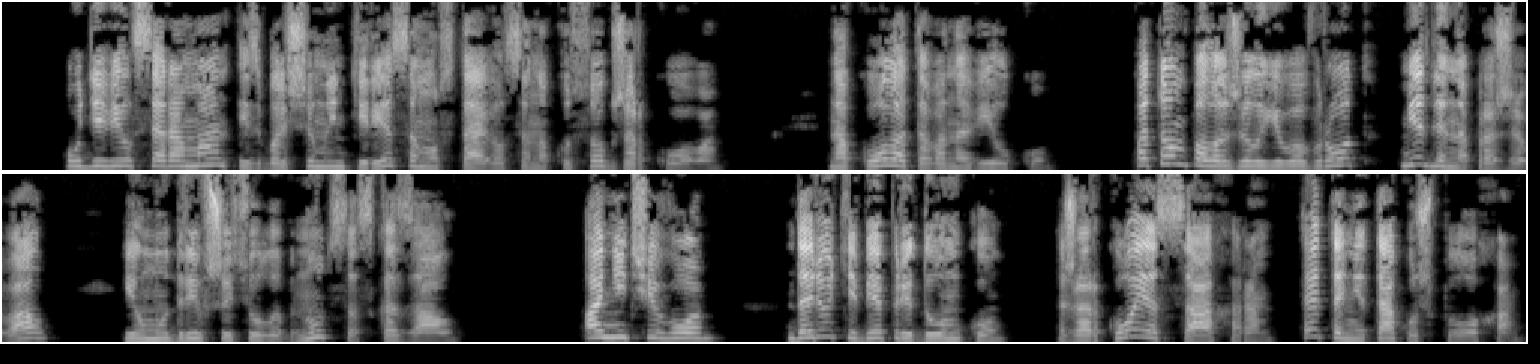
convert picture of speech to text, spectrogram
— удивился Роман и с большим интересом уставился на кусок жаркого, наколотого на вилку. Потом положил его в рот, медленно прожевал и, умудрившись улыбнуться, сказал. «А ничего, дарю тебе придумку. Жаркое с сахаром. Это не так уж плохо».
